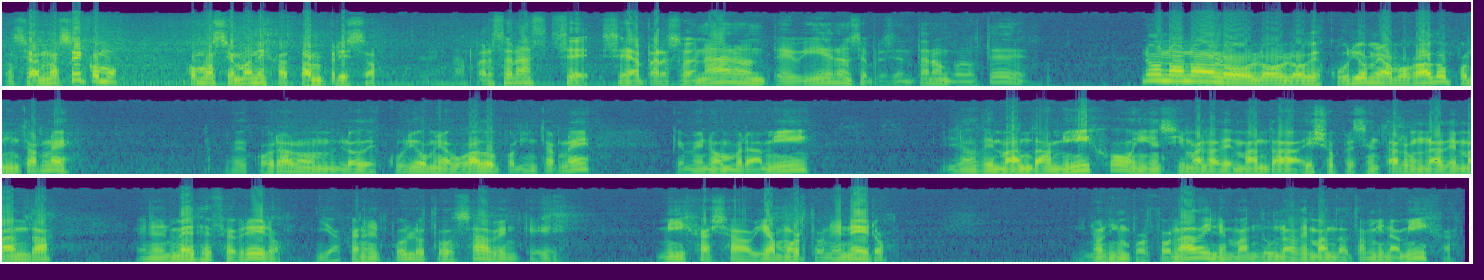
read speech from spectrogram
O sea, no sé cómo, cómo se maneja esta empresa. ¿Estas personas se, se apersonaron, te vieron, se presentaron con ustedes? No, no, no, lo, lo, lo descubrió mi abogado por internet. Lo, lo descubrió mi abogado por internet, que me nombra a mí, la demanda a mi hijo y encima la demanda, ellos presentaron una demanda en el mes de febrero. Y acá en el pueblo todos saben que mi hija ya había muerto en enero. Y no les importó nada y les mandó una demanda también a mi hija.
